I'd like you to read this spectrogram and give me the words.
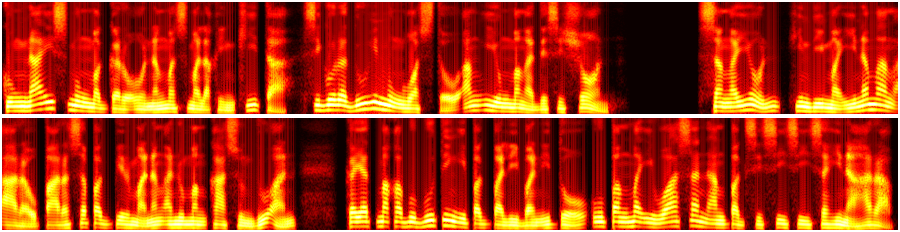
Kung nais mong magkaroon ng mas malaking kita, siguraduhin mong wasto ang iyong mga desisyon. Sa ngayon, hindi mainam ang araw para sa pagpirma ng anumang kasunduan, kaya't makabubuting ipagpaliban ito upang maiwasan ang pagsisisi sa hinaharap.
